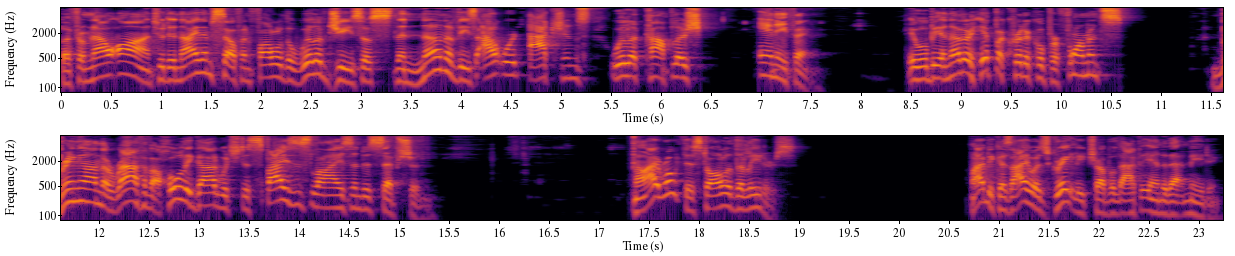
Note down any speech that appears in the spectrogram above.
but from now on to deny themselves and follow the will of Jesus, then none of these outward actions will accomplish anything. It will be another hypocritical performance, bring on the wrath of a holy God which despises lies and deception. Now, I wrote this to all of the leaders. Why? Because I was greatly troubled at the end of that meeting.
